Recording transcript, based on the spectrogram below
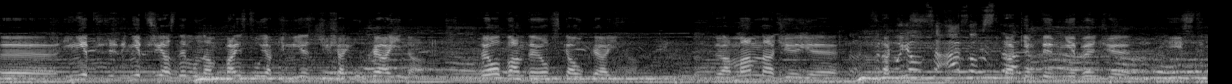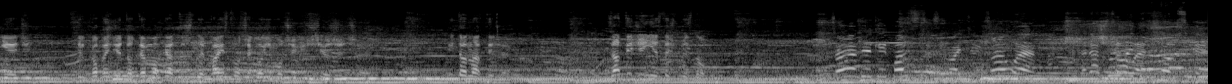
e, i nieprzy, nieprzyjaznemu nam państwu, jakim jest dzisiaj Ukraina. Pro-banderowska Ukraina, która mam nadzieję w takim, w takim tym nie będzie istnieć, tylko będzie to demokratyczne państwo, czego im oczywiście życzę. I to na tyle. Za tydzień jesteśmy znowu. Czołem Wielkiej Polsce, słuchajcie, czołem. Ratujmy tę Polskę.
